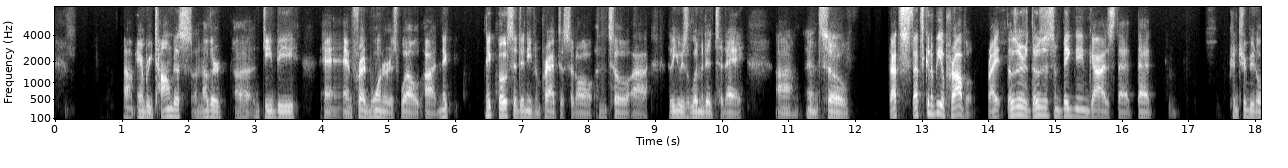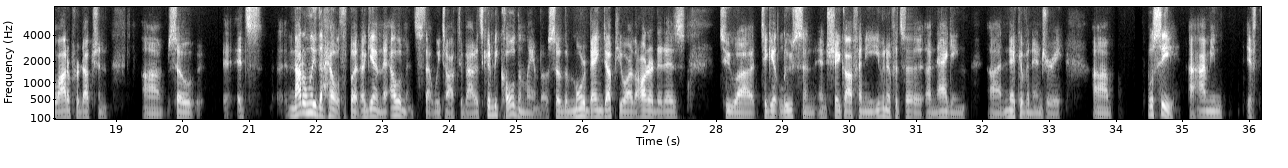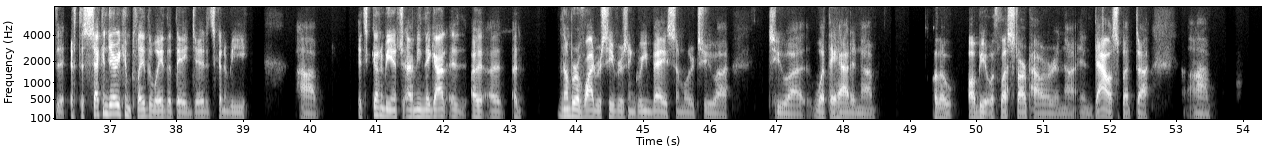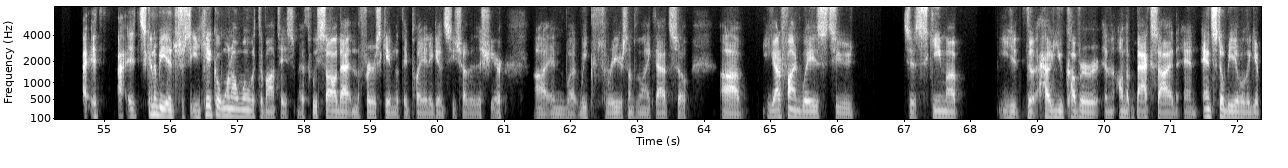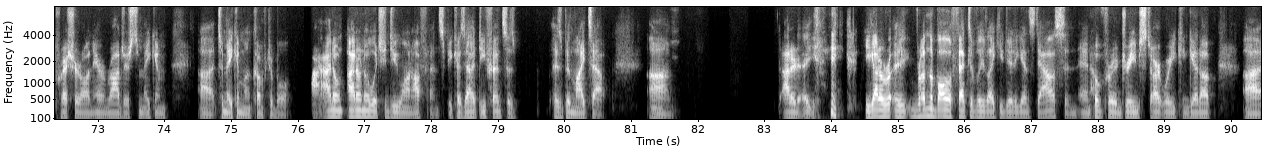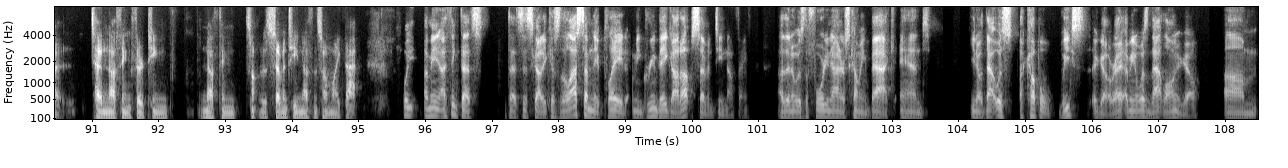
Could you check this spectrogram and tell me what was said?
Um, Ambry Thomas, another uh, DB, and, and, Fred Warner as well. Uh, Nick Nick Bosa didn't even practice at all until uh, I think he was limited today, um, and so that's that's going to be a problem. right? Those are those are some big name guys that that contribute a lot of production. Uh, so it's not only the health, but again the elements that we talked about. It's going to be cold in Lambeau, so the more banged up you are, the harder it is to uh, to get loose and and shake off any, even if it's a, a nagging uh, nick of an injury. Um, we'll see. I, I mean, if the if the secondary can play the way that they did, it's going to be uh, it's going to be interesting. I mean, they got a, a, a, number of wide receivers in Green Bay, similar to uh, to uh, what they had in, uh, although albeit with less star power in uh, in Dallas. But uh, uh, it it's going to be interesting. You can't go one on one with DeVonta Smith. We saw that in the first game that they played against each other this year, uh, in what week three or something like that. So uh, you got to find ways to to scheme up you, the, how you cover in, on the backside and and still be able to get pressure on Aaron Rodgers to make him uh, to make him uncomfortable. I, don't I don't know what you do on offense because that defense has has been lights out. Um, I don't you got to uh, run the ball effectively like you did against Dallas and and hope for a dream start where you can get up uh 10 nothing 13 nothing something 17 nothing something like that. Well, I mean, I think that's that's it, Scotty, because the last time they played, I mean, Green Bay got up 17 nothing. Uh, then it was the 49ers coming back. And, you know, that was a couple weeks ago, right? I mean, it wasn't that long ago. Um,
